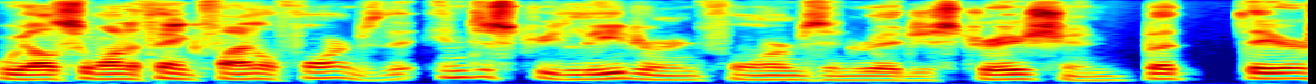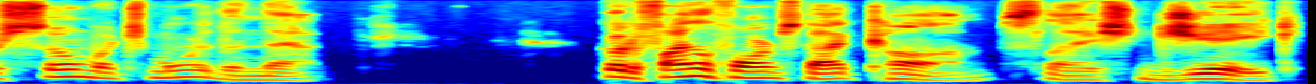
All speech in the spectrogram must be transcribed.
We also want to thank Final Forms, the industry leader in forms and registration, but they are so much more than that. Go to finalforms.com slash Jake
